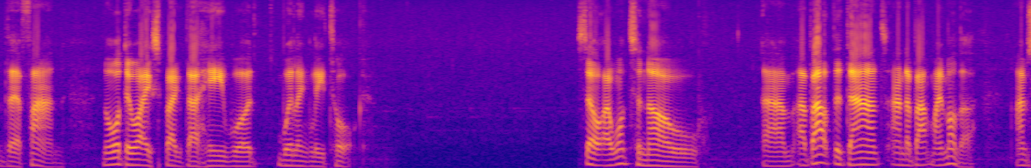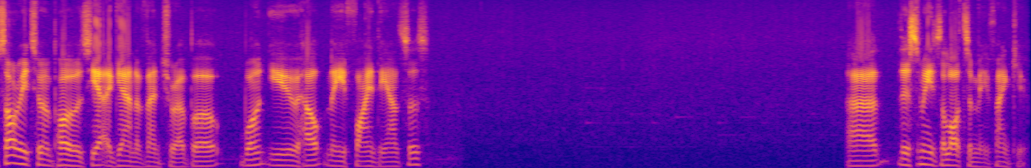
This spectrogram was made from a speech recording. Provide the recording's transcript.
their fan, nor do I expect that he would willingly talk. Still, I want to know um, about the dance and about my mother. I'm sorry to impose yet again, adventurer, but won't you help me find the answers? Uh, this means a lot to me, thank you.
